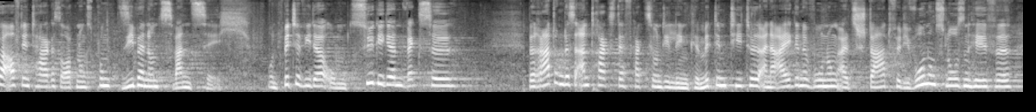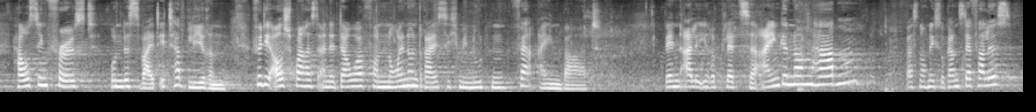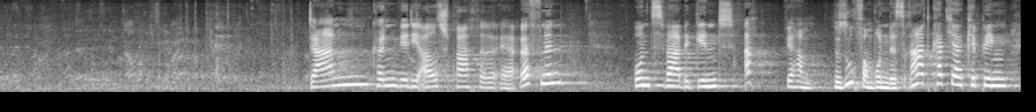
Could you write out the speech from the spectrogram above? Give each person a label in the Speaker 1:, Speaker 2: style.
Speaker 1: auf den Tagesordnungspunkt 27 und bitte wieder um zügigen Wechsel. Beratung des Antrags der Fraktion Die Linke mit dem Titel Eine eigene Wohnung als Start für die Wohnungslosenhilfe Housing First bundesweit etablieren. Für die Aussprache ist eine Dauer von 39 Minuten vereinbart. Wenn alle ihre Plätze eingenommen haben, was noch nicht so ganz der Fall ist, Dann können wir die Aussprache eröffnen. Und zwar beginnt, ach, wir haben Besuch vom Bundesrat. Katja Kipping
